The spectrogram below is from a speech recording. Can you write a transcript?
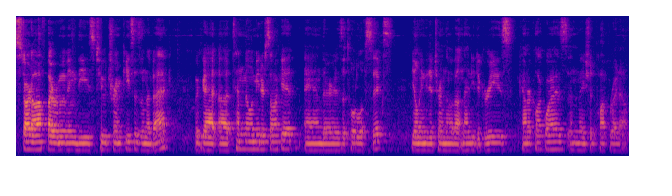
start off by removing these two trim pieces in the back. We've got a 10 millimeter socket and there is a total of six. You only need to turn them about 90 degrees counterclockwise and they should pop right out.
